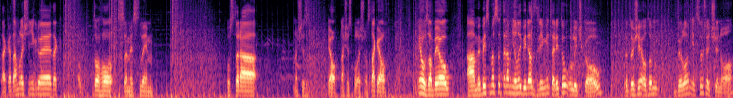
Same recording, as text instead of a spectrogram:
Tak a tamhle ještě někdo je, tak od toho se myslím postará naše, jo, naše společnost, tak jo. Jeho zabijou a my bychom se teda měli vydat zřejmě tady tou uličkou, protože o tom bylo něco řečeno.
